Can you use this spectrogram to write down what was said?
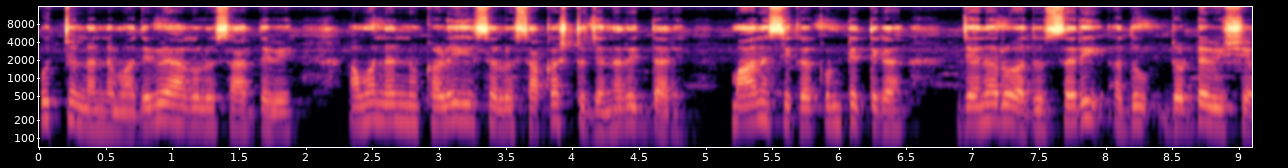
ಹುಚ್ಚು ನನ್ನ ಮದುವೆ ಆಗಲು ಸಾಧ್ಯವೇ? ಅವನನ್ನು ಕಳುಹಿಸಲು ಸಾಕಷ್ಟು ಜನರಿದ್ದಾರೆ. ಮಾನಸಿಕ ಕುಂಠಿತಗ ಜನರು ಅದು ಸರಿ, ಅದು ದೊಡ್ಡ ವಿಷಯ.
